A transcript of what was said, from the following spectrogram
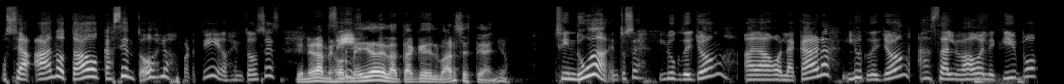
O sea, ha anotado casi en todos los partidos. Entonces. Tiene la mejor media del ataque del Barça este año. Sin duda. Entonces, Luke de Jong ha dado la cara, Luke de Jong ha salvado el equipo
